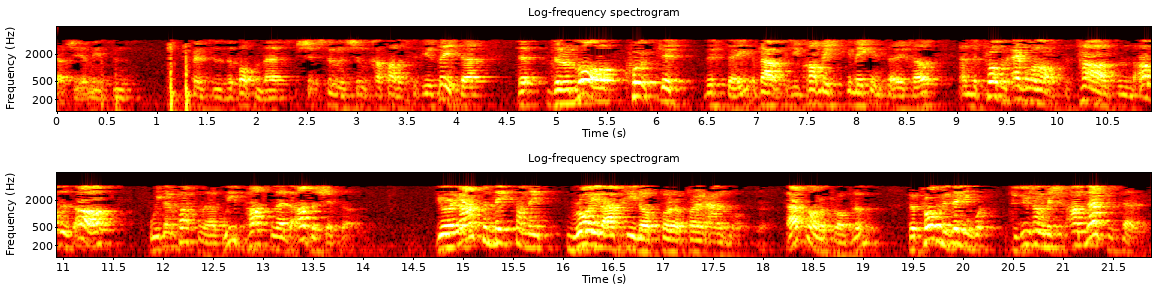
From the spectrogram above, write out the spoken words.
actually, I mean, it's in, for instance, at the bottom there, Shimon Shim Chafalas fifty years that the Ramah quotes this, this thing about because you can't make, make it into Eichel, and the problem everyone asks, the Tars and the others are, we don't pass on that. We pass on that the other shitter. You're allowed to make something royal achila for, for an animal. That's not a problem. The problem is then you, to do something which is unnecessary.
